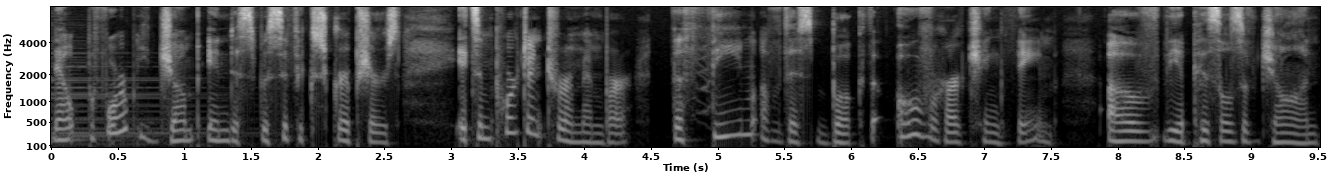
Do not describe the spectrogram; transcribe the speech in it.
Now, before we jump into specific scriptures, it's important to remember the theme of this book, the overarching theme of the epistles of John,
